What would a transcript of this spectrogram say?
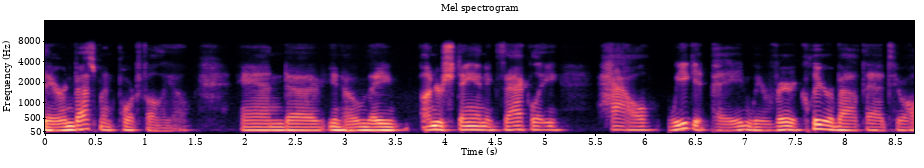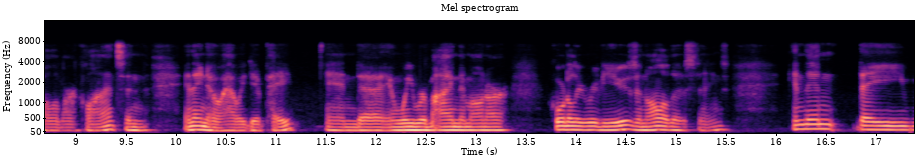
their investment portfolio, and uh, you know they understand exactly how we get paid. We're very clear about that to all of our clients, and and they know how we get paid, and uh, and we remind them on our quarterly reviews and all of those things, and then they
